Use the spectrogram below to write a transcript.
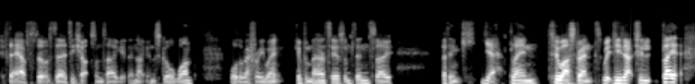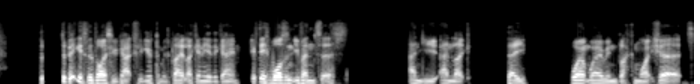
if they have sort of 30 shots on target, they're not going to score one, or the referee won't give them penalty or something. So I think yeah, playing to our strengths, which is actually play. The, biggest advice we could actually give them is play it like any other game. If this wasn't Juventus, and you and like they weren't wearing black and white shirts,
